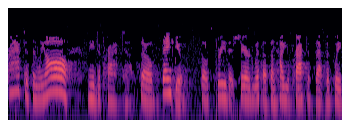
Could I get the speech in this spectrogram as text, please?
practice, and we all need to practice. So thank you, those three that shared with us on how you practice that this week.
